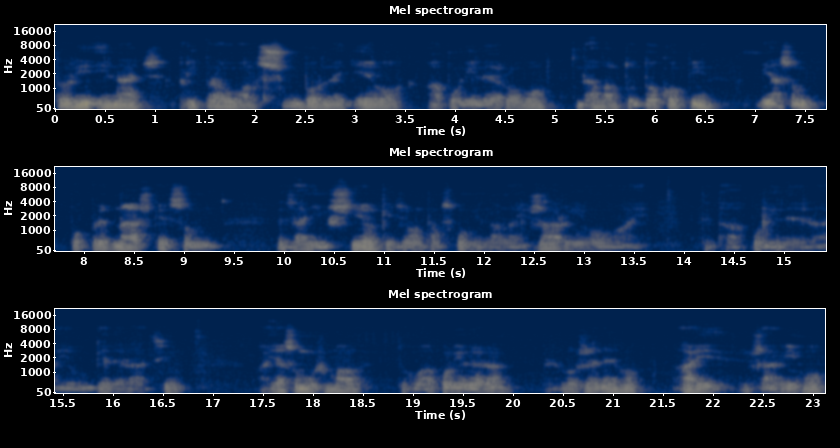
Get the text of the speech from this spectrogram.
ktorý ináč pripravoval súborné dielo Apolinérovo, dával to dokopy. Ja som po prednáške som za ním šiel, keďže on tam spomínal aj Žario, aj teda Apolinéra, jeho generáciu. A ja som už mal toho Apolinéra predloženého, aj Žariho,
